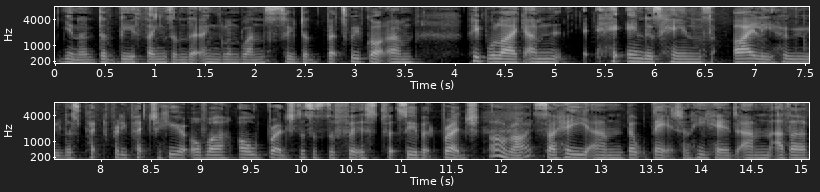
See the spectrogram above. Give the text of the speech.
you know, did their things and the England ones who did bits, we've got um, people like um, Anders Hans Eiley, who this pretty picture here of a old bridge. This is the first Fitzherbert Bridge. Oh, right. So he um, built that and he had um, other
